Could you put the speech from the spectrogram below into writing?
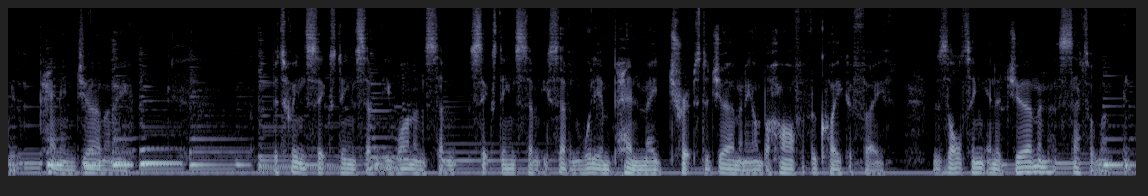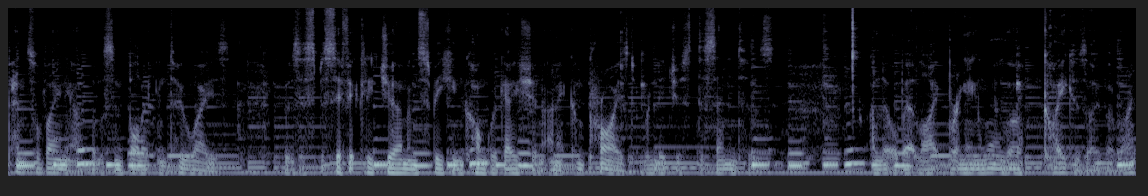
with Penn in Germany. Between 1671 and 1677, William Penn made trips to Germany on behalf of the Quaker faith, resulting in a German settlement in Pennsylvania that was symbolic in two ways. It was a specifically German speaking congregation and it comprised religious dissenters. A little bit like bringing all the Quakers over, right?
